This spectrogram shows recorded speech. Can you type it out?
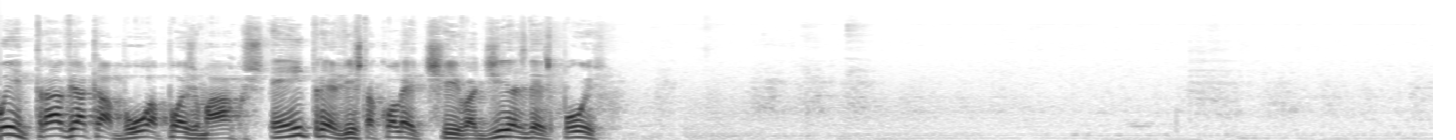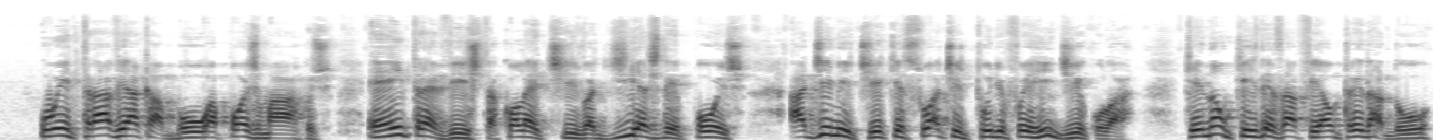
O entrave acabou após Marcos, em entrevista coletiva dias depois. O entrave acabou após Marcos, em entrevista coletiva dias depois, admitir que sua atitude foi ridícula, que não quis desafiar o treinador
